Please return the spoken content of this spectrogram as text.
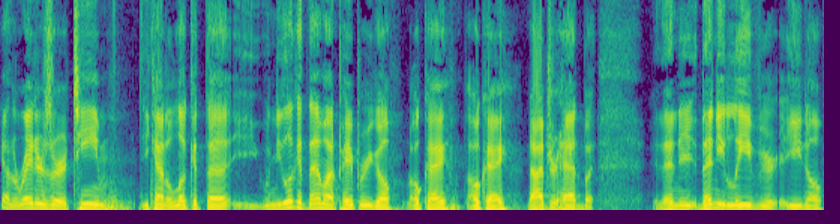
yeah, the Raiders are a team. You kind of look at the when you look at them on paper, you go, okay, okay, nod your head, but then you then you leave your you know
